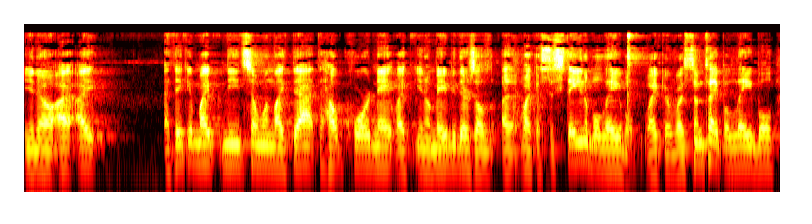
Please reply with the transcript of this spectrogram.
you know, I, I I think it might need someone like that to help coordinate. Like, you know, maybe there's a, a like a sustainable label, like or some type of label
